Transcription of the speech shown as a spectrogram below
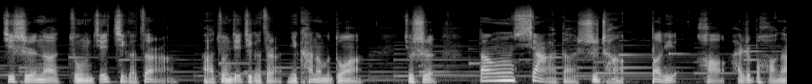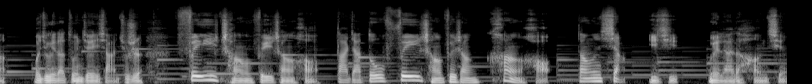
其实呢，总结几个字儿啊啊，总结几个字儿，你看那么多啊，就是当下的市场到底好还是不好呢？我就给大家总结一下，就是非常非常好，大家都非常非常看好当下以及未来的行情，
